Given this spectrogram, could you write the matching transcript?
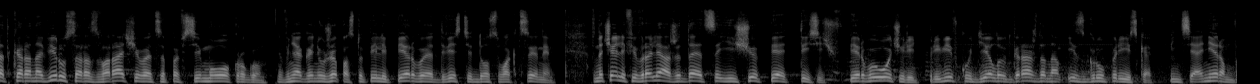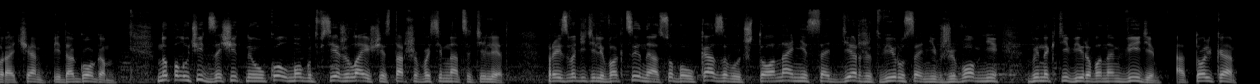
от коронавируса разворачивается по всему округу. В Нягань уже поступили первые 200 доз вакцины. В начале февраля ожидается еще 5 тысяч. В первую очередь прививку делают гражданам из групп риска – пенсионерам, врачам, педагогам. Но получить защитный укол могут все желающие старше 18 лет. Производители вакцины особо указывают, что она не содержит вируса ни в живом, ни в инактивированном виде, а только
